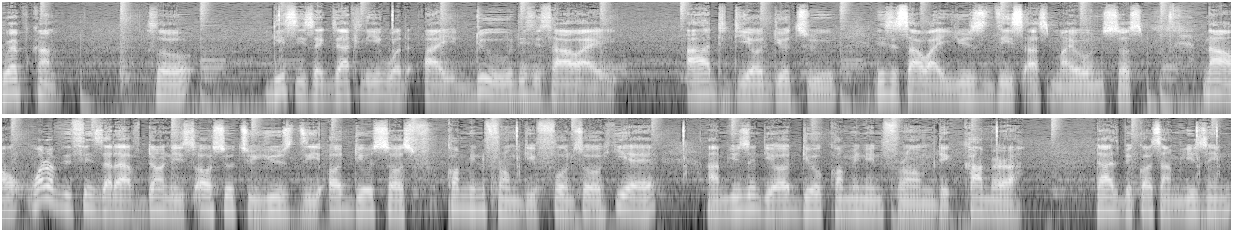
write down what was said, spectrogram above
webcam. So this is exactly what I do. This is how I add the audio to. This is how i use this as my own source. Now one of the things that i've done is also to use the audio source coming from the phone. So here I'm using the audio coming in from the camera. That's because I'm using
